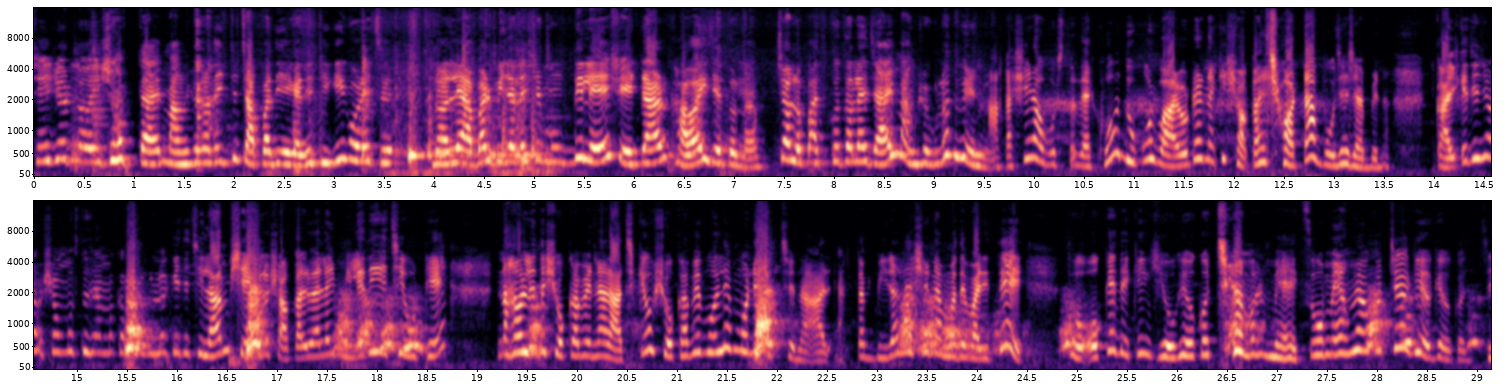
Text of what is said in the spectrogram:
সেই জন্য এই সপ্তাহে মাংসটা দেখছি চাপা দিয়ে গেছে, ঠিকই করেছে। নলে আবার বিড়াল এসে মুখ দিলে সেটা আর খাওয়াই যেত না। চলো পাঁচকোতলায় যাই, মাংসগুলো ধুয়ে নিই। আকাশের অবস্থা দেখো, দুপুর বারোটা নাকি সকাল ছটা বোঝা যাবে না। কালকে যে সমস্ত জামা কাপড়গুলো কেচেছিলাম, সেগুলো সকালবেলায় মিলে দিয়েছি উঠে। না হলে তো শোকাবে না আর আজকেও শোকাবে বলে মনে হচ্ছে না। আর একটা বিড়াল আসে না আমাদের বাড়িতে, তো ওকে দেখে ঘেউ ঘেউ করছে আমার ম্যাক্স। ও ম্যাও ম্যাও করছে, ও ঘেউ ঘেউ করছে।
